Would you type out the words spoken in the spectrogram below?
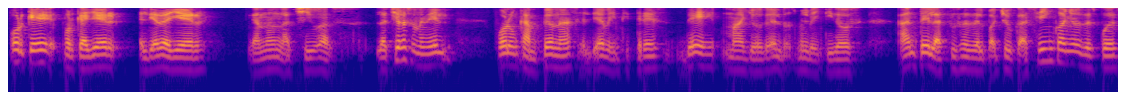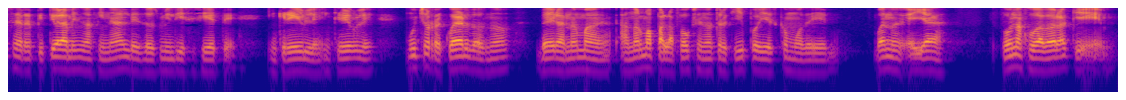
¿Por qué? Porque ayer, el día de ayer, ganaron las Chivas. Las Chivas femenil fueron campeonas el día 23 de mayo del 2022 ante las Tuzas del Pachuca. Cinco años después se repitió la misma final de 2017. Increíble, increíble. Muchos recuerdos, ¿no? Ver a Norma, a Norma Palafox en otro equipo y es como de... Bueno, ella fue una jugadora que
